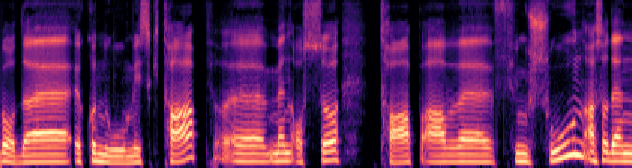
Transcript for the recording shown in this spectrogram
både økonomisk tap, men også tap av funksjon, altså den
